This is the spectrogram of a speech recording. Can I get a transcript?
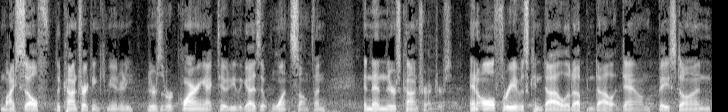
myself, the contracting community. There's the requiring activity, the guys that want something, and then there's contractors. And all three of us can dial it up and dial it down based on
